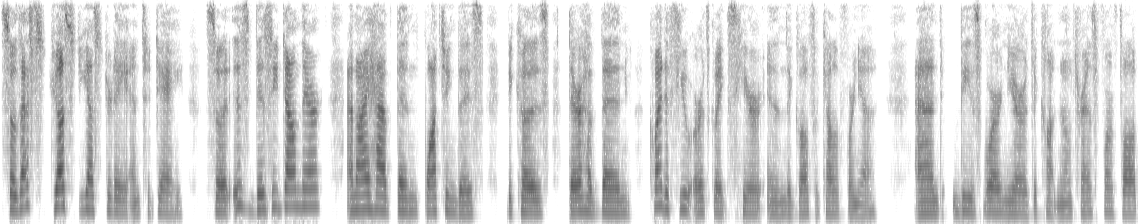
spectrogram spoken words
So that's just yesterday and today. So it is busy down there. And I have been watching this because there have been quite a few earthquakes here in the Gulf of California, and these were near the Continental Transform Fault,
